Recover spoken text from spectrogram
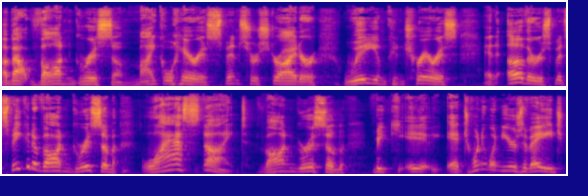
about Vaughn Grissom, Michael Harris, Spencer Strider, William Contreras, and others. But speaking of Vaughn Grissom, last night, Vaughn Grissom, at 21 years of age,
